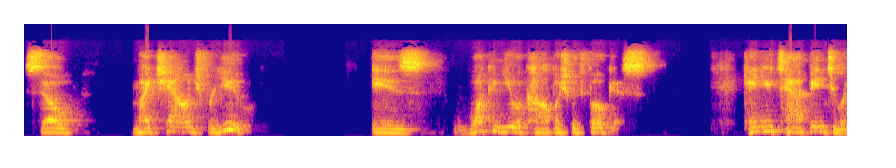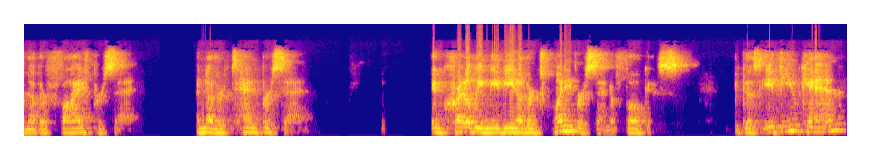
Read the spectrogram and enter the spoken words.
So, my challenge for you is what can you accomplish with focus? Can you tap into another 5%, another 10%, incredibly, maybe another 20% of focus? Because if you can,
